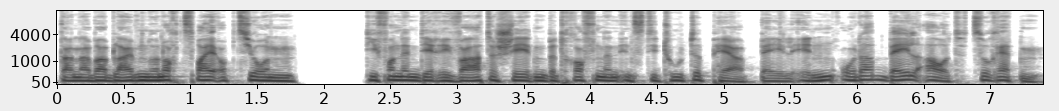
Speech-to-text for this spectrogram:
Dann aber bleiben nur noch zwei Optionen, die von den Derivateschäden betroffenen Institute per Bail-in oder Bail-out zu retten.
